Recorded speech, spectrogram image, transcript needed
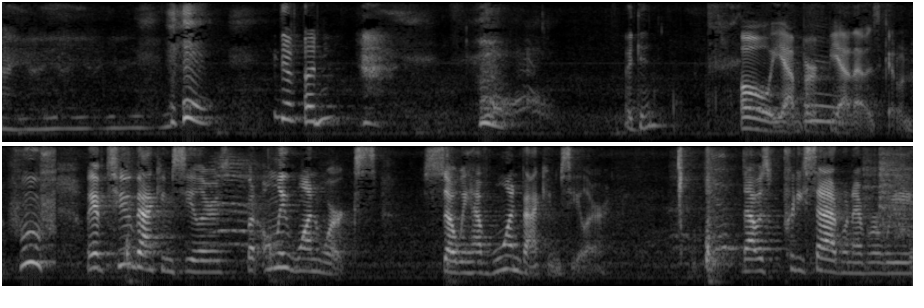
Ay, ay, ay, ay, ay, ay. Is that funny? Again? Oh yeah, burp. Yeah, that was a good one. Whew. We have two vacuum sealers, but only one works. So we have one vacuum sealer. that was pretty sad whenever we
